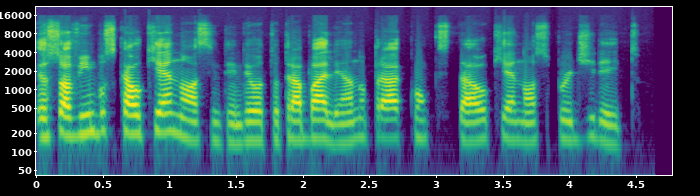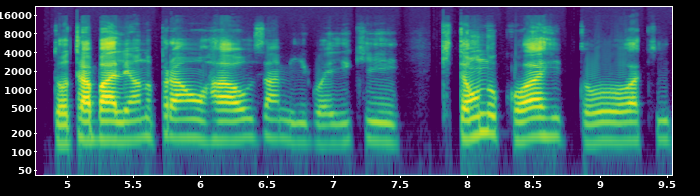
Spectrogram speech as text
Eu só vim buscar o que é nosso, entendeu? Eu tô trabalhando para conquistar o que é nosso por direito. Tô trabalhando para honrar os amigos aí que estão no corre. Tô aqui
